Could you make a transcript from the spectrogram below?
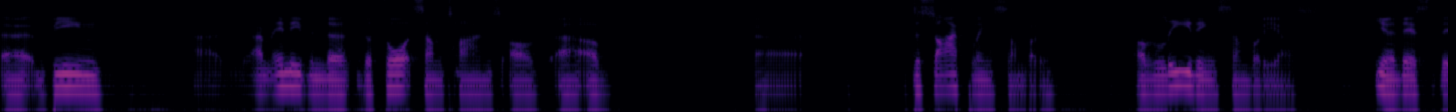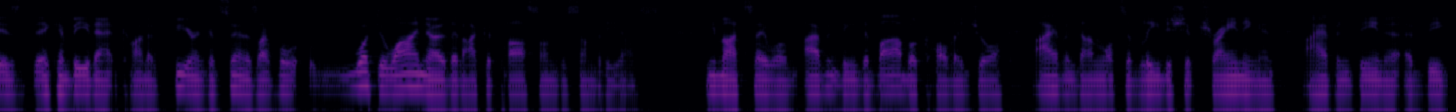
uh, been I mean, even the the thought sometimes of uh, of uh, discipling somebody, of leading somebody else. you know, there's there's there can be that kind of fear and concern. It's like, well, what do I know that I could pass on to somebody else? You might say, well, I haven't been to Bible college, or I haven't done lots of leadership training, and I haven't been a, a big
